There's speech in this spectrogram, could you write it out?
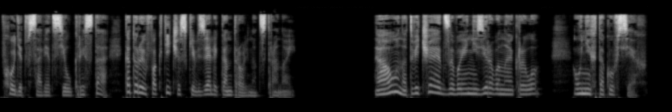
входит в Совет сил Креста, которые фактически взяли контроль над страной. А он отвечает за военизированное крыло. У них так у всех.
